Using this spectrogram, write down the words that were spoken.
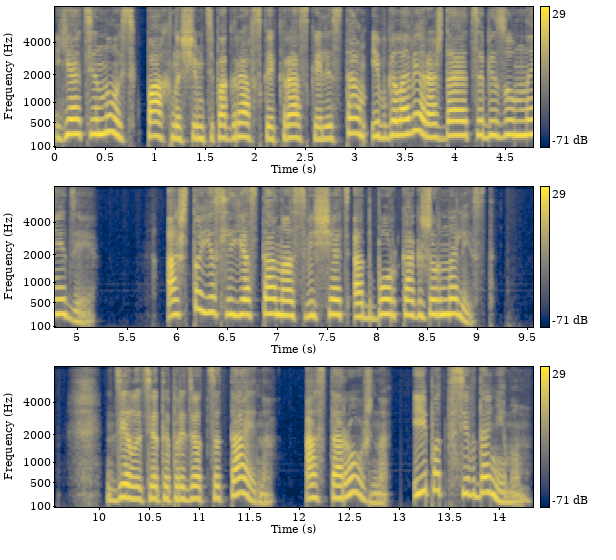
Я тянусь к пахнущим типографской краской листам, и в голове рождается безумная идея. А что, если я стану освещать отбор как журналист? Делать это придется тайно, осторожно и под псевдонимом.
